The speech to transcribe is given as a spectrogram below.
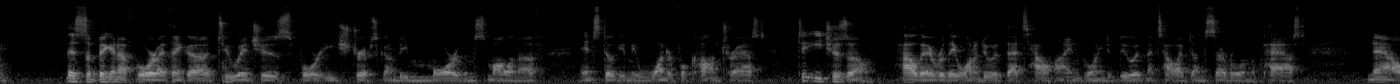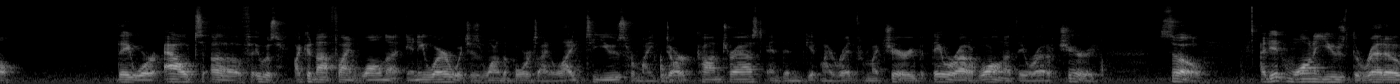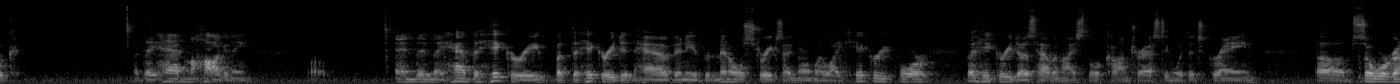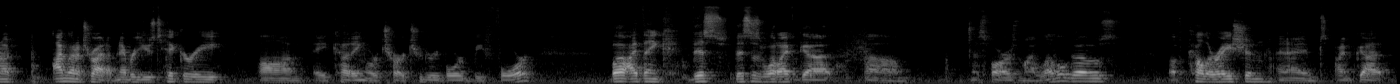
this is a big enough board. I think uh, two inches for each strip is going to be more than small enough and still give me wonderful contrast to each his own however they want to do it, that's how I'm going to do it, and that's how I've done several in the past. Now, they were out of, it was, I could not find walnut anywhere, which is one of the boards I like to use for my dark contrast and then get my red from my cherry, but they were out of walnut, they were out of cherry. So, I didn't want to use the red oak. They had mahogany, and then they had the hickory, but the hickory didn't have any of the mineral streaks I normally like hickory for. But hickory does have a nice little contrasting with its grain. Uh, so we're gonna, I'm gonna try it. I've never used hickory on a cutting or charcuterie board before, but I think this this is what I've got um, as far as my level goes of coloration, and I've got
